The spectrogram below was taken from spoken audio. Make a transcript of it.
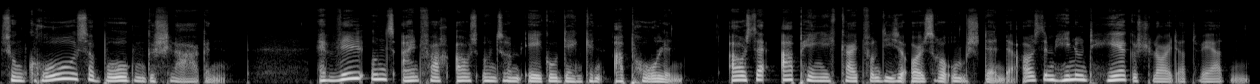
so ein großer Bogen geschlagen. Er will uns einfach aus unserem Ego-Denken abholen, aus der Abhängigkeit von diesen äußeren Umständen, aus dem Hin und Her geschleudert werden,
